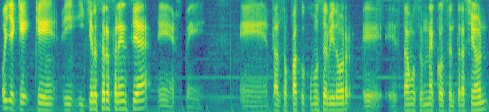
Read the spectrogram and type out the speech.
Oye, que, y, quiero hacer referencia, este, eh, tanto Paco como un servidor, estamos en una concentración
